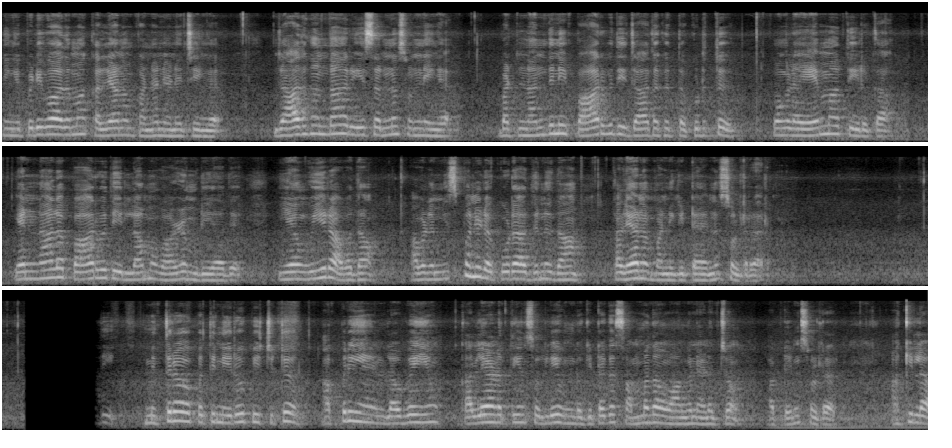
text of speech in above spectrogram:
நீங்கள் பிடிவாதமாக கல்யாணம் பண்ண நினச்சிங்க. ஜாதகம்தான் ரீசன்னு சொன்னீங்க. பட் நந்தினி பார்வதி ஜாதகத்தை கொடுத்து உங்களை ஏமாத்தியிருக்கா. என்னால் பார்வதி இல்லாமல் வாழ முடியாது. என் உயிர் அவ தான் அவளை மிஸ் பண்ணிடக்கூடாதுன்னு தான் கல்யாணம் பண்ணிக்கிட்டேன்னு சொல்கிறார் மித்ராவை பற்றி நிரூபிச்சுட்டு அப்புறம் என் லவ்வையும் கல்யாணத்தையும் சொல்லி உங்ககிட்ட சம்மதம் வாங்க நினச்சோம் அப்படின்னு சொல்கிறார் அகிலா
